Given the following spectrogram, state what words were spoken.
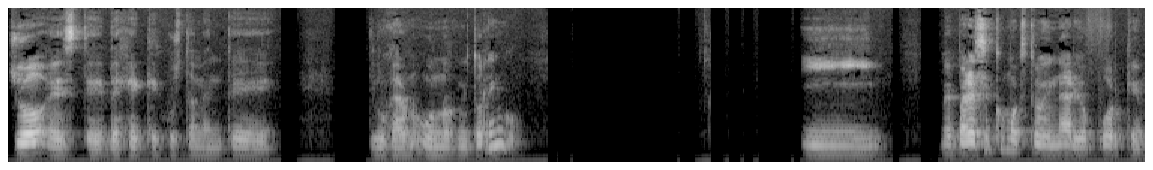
yo este, dejé que justamente dibujaron un ornitorringo. Y me parece como extraordinario porque,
